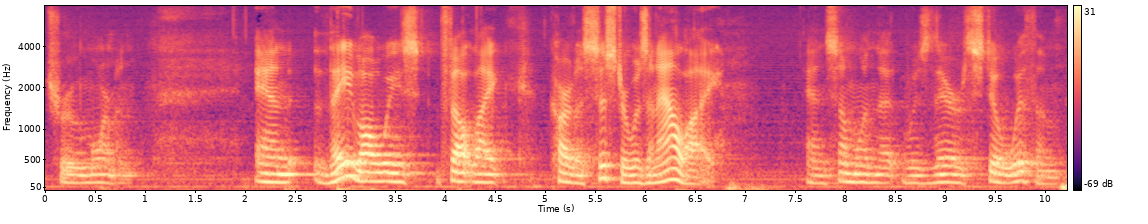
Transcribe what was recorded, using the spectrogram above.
true Mormon. And they've always felt like Carla's sister was an ally and someone that was there still with them.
